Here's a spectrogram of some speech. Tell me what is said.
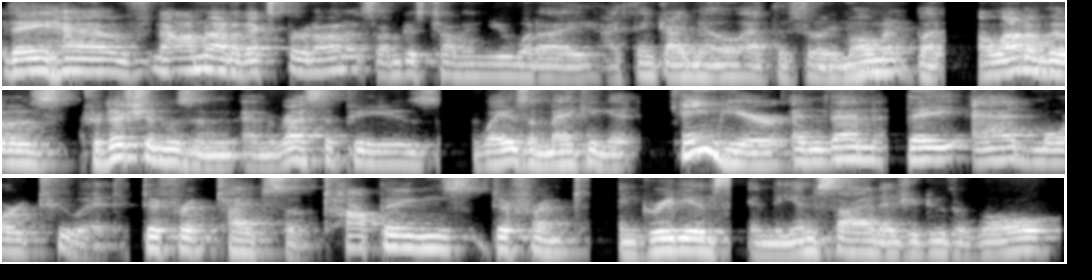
They have, now I'm not an expert on it, so I'm just telling you what I, I think I know at this very mm-hmm. moment, but a lot of those traditions and, and recipes, ways of making it came here, and then they add more to it. Different types of toppings, different ingredients in the inside as you do the roll.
